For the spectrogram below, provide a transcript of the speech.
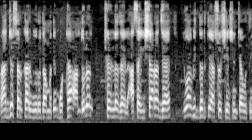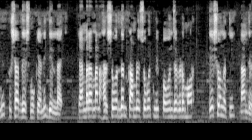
राज्य सरकार विरोधामध्ये मोठं आंदोलन छेडलं जाईल असा इशारा जे आहे युवा विद्यार्थी असोसिएशनच्या वतीने तुषार देशमुख यांनी दिला आहे. कॅमेरामॅन हर्षवर्धन कांबळेसोबत मी पवन जगडमोर देशोन्नती नांदेड.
